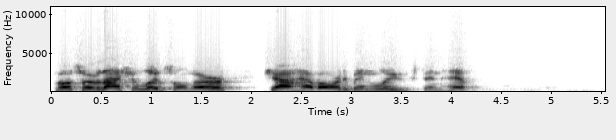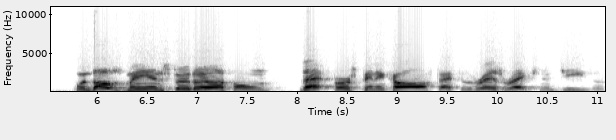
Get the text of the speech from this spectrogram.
Whatsoever thou shalt loose on earth shall have already been loosed in heaven. When those men stood up on that first Pentecost after the resurrection of Jesus,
